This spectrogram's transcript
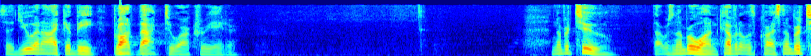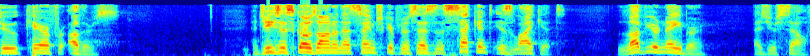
So that you and I could be brought back to our Creator. Number two, that was number one, covenant with Christ. Number two, care for others. And Jesus goes on in that same scripture and says, the second is like it. Love your neighbor as yourself.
